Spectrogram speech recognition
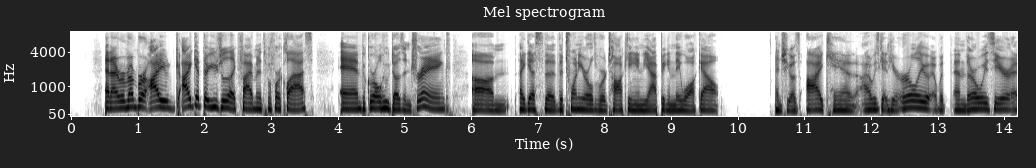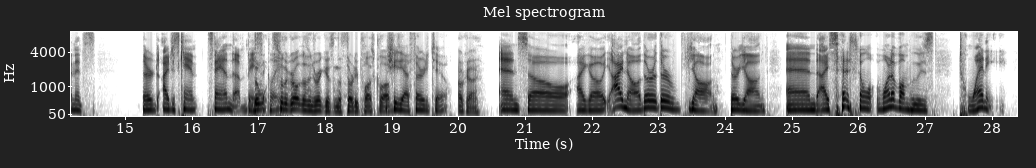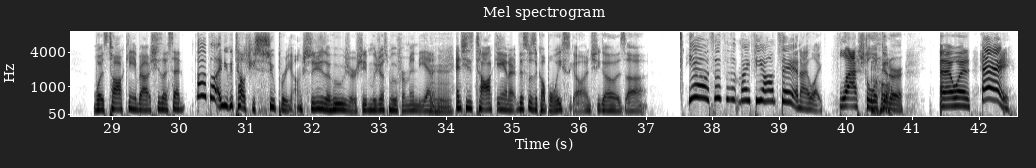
And i remember i i get there usually like five minutes before class and the girl who doesn't drink um i guess the the 20 year olds were talking and yapping and they walk out and she goes i can't i always get here early and with and they're always here and it's they're i just can't stand them The- basically so the girl that doesn't drink is in the 30 plus club. she's yeah 32 okay. and so I go, I know they're they're young, they're young. And I said to one of them who's twenty was talking about. She's I said, blah, blah, and you could tell she's super young. She's a Hoosier. She just moved from Indiana, Mhm. and she's talking. And this was a couple weeks ago, and she goes, uh, "Yeah, so this is my fiance." And I like flashed a look at her, and I went, "Hey,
